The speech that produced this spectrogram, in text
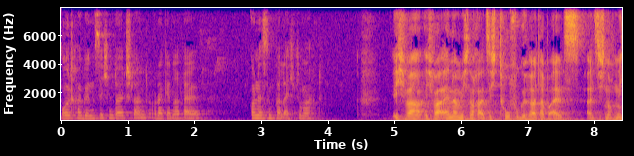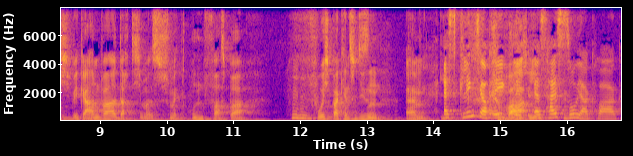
ultra günstig in Deutschland oder generell. Und ist super leicht gemacht. Ich war, ich war, erinnere mich noch, als ich Tofu gehört habe, als, als ich noch nicht vegan war, dachte ich immer, es schmeckt unfassbar furchtbar. Kennst du diesen ähm, Es klingt ja auch Quark- eklig. Es heißt Sojaquark.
